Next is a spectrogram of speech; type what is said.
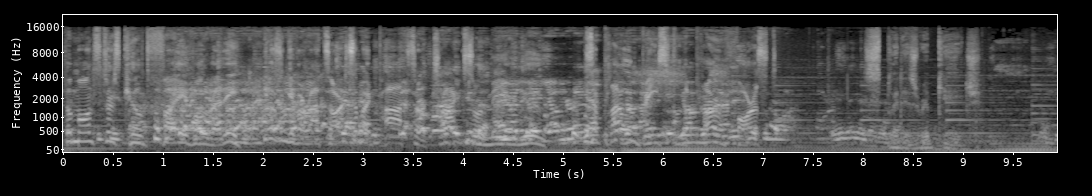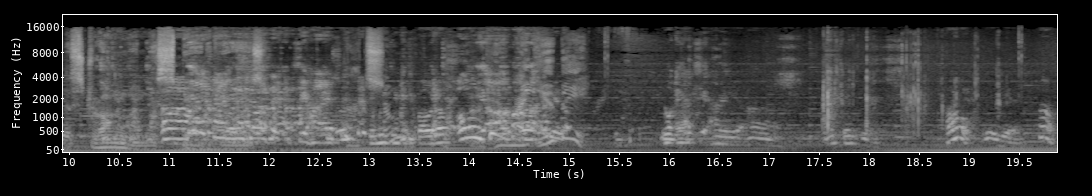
The monster's killed five already. He doesn't give a rat's arse about paths or tracks or me or you. He's a plowing beast from the plowing forest. Split his ribcage. The strong one is Oh. So, Oh, who might you be? No, actually, I, uh, I'm thinking. Oh, yeah, yeah. Oh.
